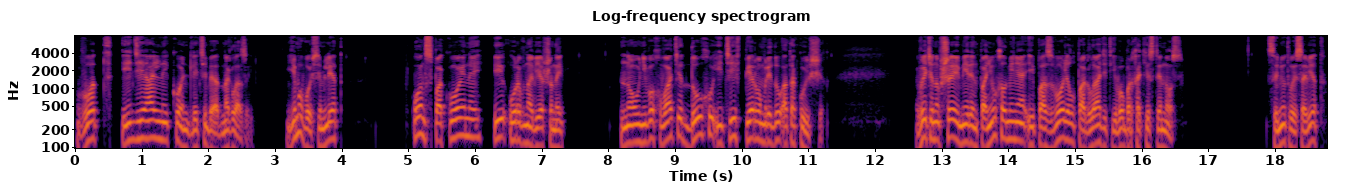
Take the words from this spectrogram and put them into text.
Вот идеальный конь для тебя, одноглазый. Ему восемь лет — он спокойный и уравновешенный, но у него хватит духу идти в первом ряду атакующих. Вытянув шею, Мерин понюхал меня и позволил погладить его бархатистый нос. «Ценю твой совет.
